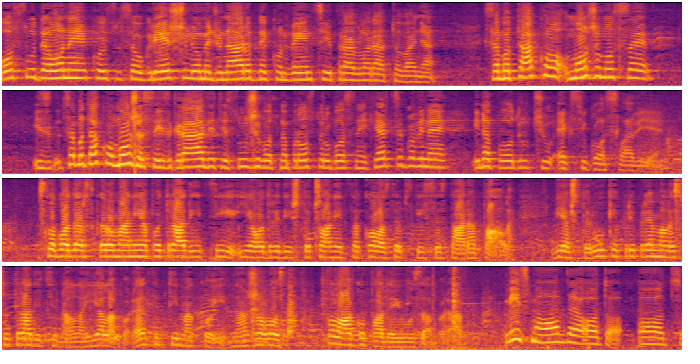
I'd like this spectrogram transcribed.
osude one koji su se ogriješili o međunarodne konvencije i pravila ratovanja. Samo tako možemo se Iz, samo tako može se izgraditi suživot na prostoru Bosne i Hercegovine i na području ex-Jugoslavije. Slobodarska Romanija po tradiciji je odredište članica kola srpskih sestara Pale. Vješte ruke pripremale su tradicionalna jela po receptima koji, nažalost, polako padaju u zaborav. Mi smo ovde od, od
